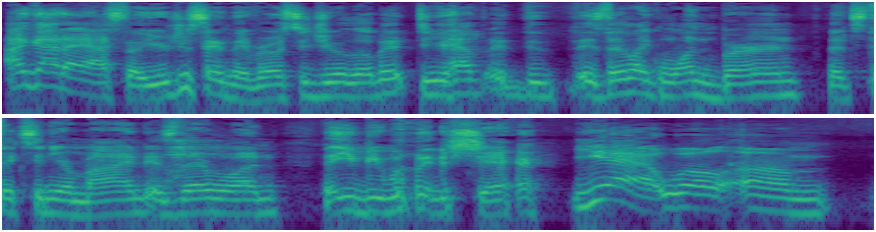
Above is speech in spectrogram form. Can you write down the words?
I got to ask though, you're just saying they roasted you a little bit. Do you have, is there like one burn that sticks in your mind? Is there one that you'd be willing to share? Yeah. Well, um,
